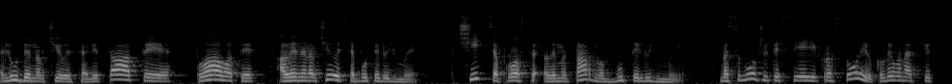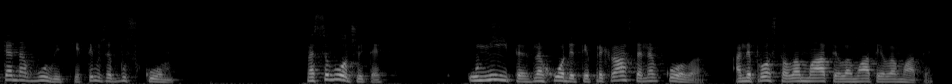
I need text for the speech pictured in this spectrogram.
люди навчилися літати, плавати, але не навчилися бути людьми. Вчіться просто елементарно бути людьми. Насолоджуйтесь цією красою, коли вона цвіте на вулиці, тим же буском. Насолоджуйтесь, умійте знаходити прекрасне навколо, а не просто ламати, ламати і ламати.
